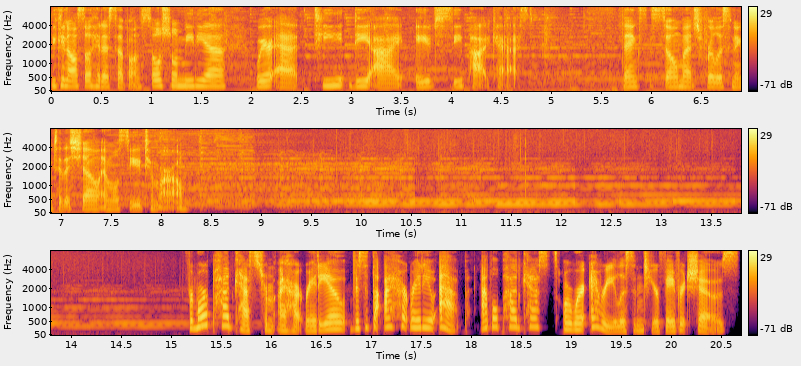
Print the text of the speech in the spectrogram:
You can also hit us up on social media. We're at TDIHC Podcast. Thanks so much for listening to the show, and we'll see you tomorrow. For more podcasts from iHeartRadio, visit the iHeartRadio app, Apple Podcasts, or wherever you listen to your favorite shows.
